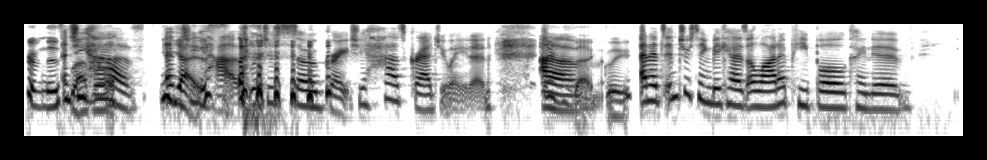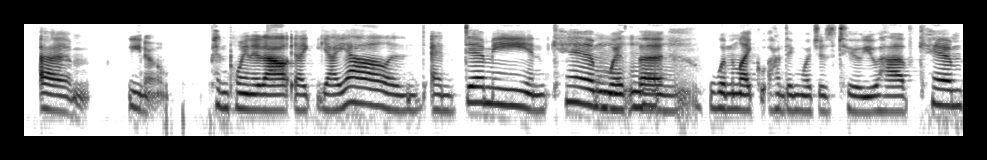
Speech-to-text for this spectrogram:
from this and level. she has. And she has, which is so great. She has graduated. Um, exactly. and it's interesting because a lot of people kind of um you know pinpointed out like Yael and and Demi and Kim with the women like hunting witches too. You have Kim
